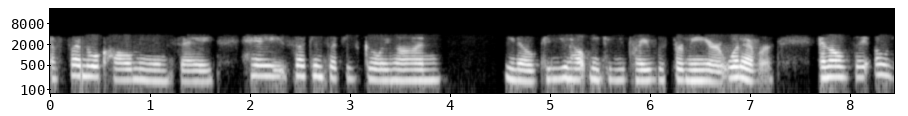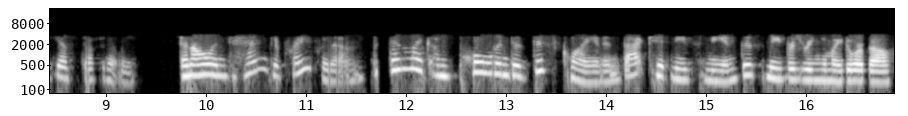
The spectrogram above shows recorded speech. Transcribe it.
a friend will call me and say, hey, such and such is going on. You know, can you help me? Can you pray for me or whatever? And I'll say, oh, yes, definitely. And I'll intend to pray for them. But then, like, I'm pulled into this client and that kid needs me and this neighbor's ringing my doorbell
